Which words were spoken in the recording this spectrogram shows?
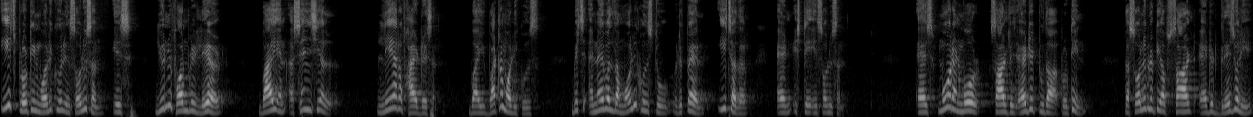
Each protein molecule in solution is uniformly layered by an essential layer of hydration by water molecules which enable the molecules to repel each other and stay in solution. As more and more salt is added to the protein, the solubility of salt added gradually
